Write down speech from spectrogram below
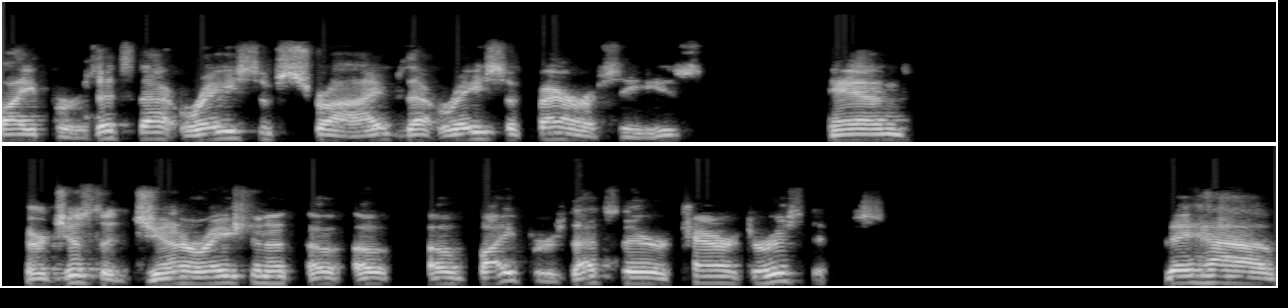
vipers. It's that race of scribes, that race of Pharisees, and they're just a generation of, of, of vipers. That's their characteristics. They have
